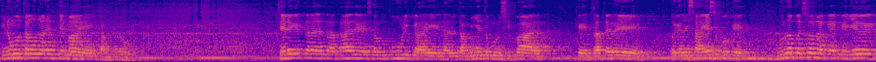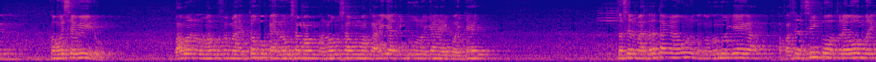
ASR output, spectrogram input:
y no montaron una gente más en el camión. Tiene que tra- tratar de salud pública y el ayuntamiento municipal que trate de organizar eso, porque una persona que, que lleve con ese virus, vamos, nos vamos a enfermar de todo porque no usamos, no usamos mascarilla ninguno ya en el cuartel. Entonces le maltratan a uno que cuando uno llega, aparecen cinco o tres hombres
